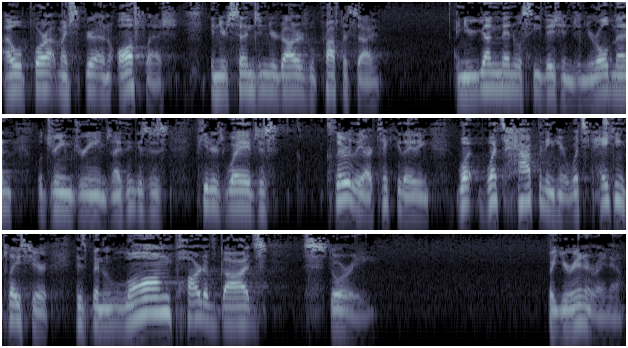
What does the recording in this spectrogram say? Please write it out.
I will pour out my spirit on all flesh, and your sons and your daughters will prophesy. And your young men will see visions, and your old men will dream dreams. And I think this is Peter's way of just clearly articulating what, what's happening here, what's taking place here has been long part of God's story. But you're in it right now.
